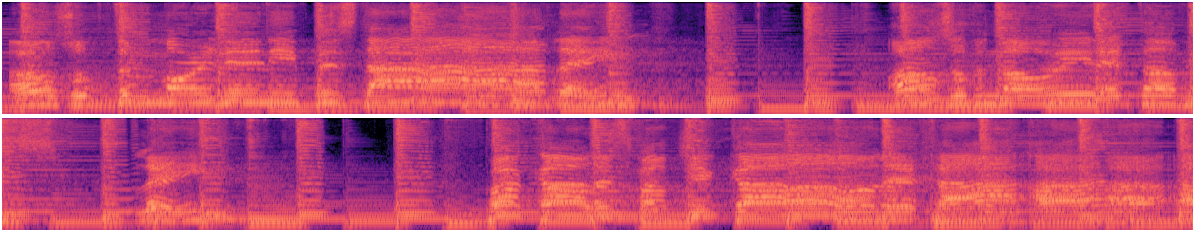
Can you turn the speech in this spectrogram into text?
Alsof de morgen niet bestaat. Leef. Alsof het nooit echt af is. Leef. Pak alles wat je kan en. Ga.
